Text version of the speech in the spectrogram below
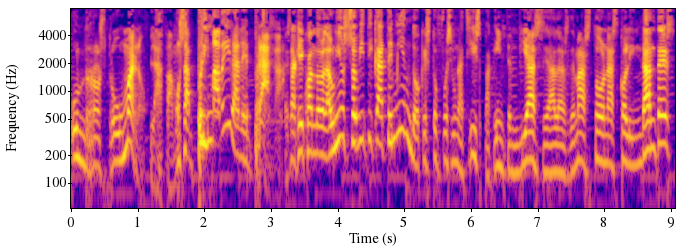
un rostro humano. La famosa primavera de Praga. Es aquí cuando la Unión Soviética, temiendo que esto fuese una chispa que incendiase a las demás zonas colindantes,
